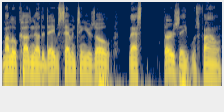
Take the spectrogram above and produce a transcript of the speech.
my little cousin the other day. He was 17 years old. Last Thursday was found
